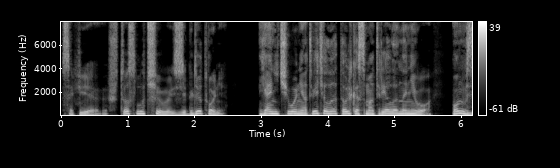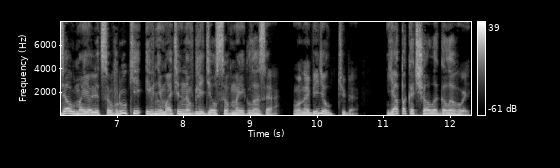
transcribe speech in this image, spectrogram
«София, что случилось? Где Тони?» Я ничего не ответила, только смотрела на него. Он взял мое лицо в руки и внимательно вгляделся в мои глаза. «Он обидел тебя?» Я покачала головой.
